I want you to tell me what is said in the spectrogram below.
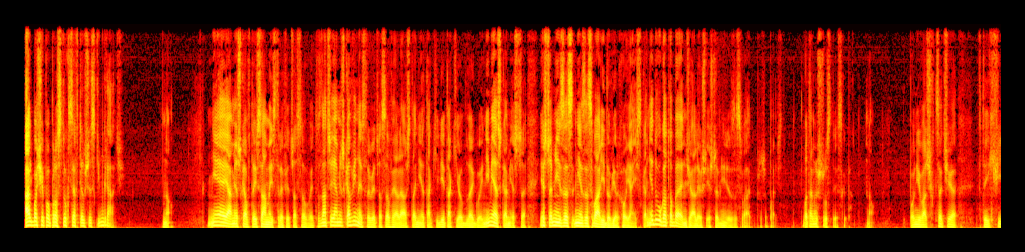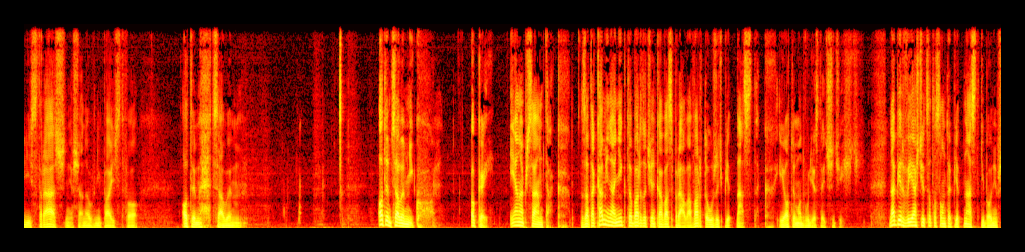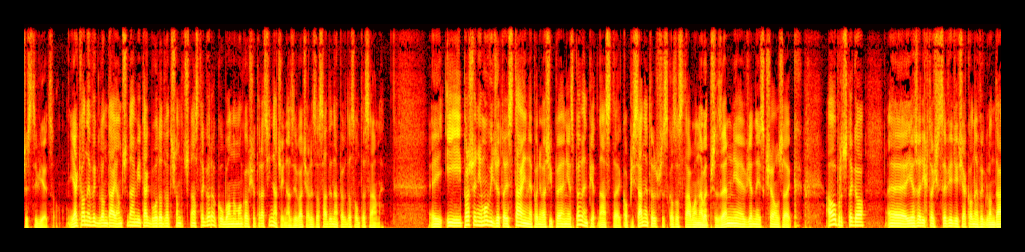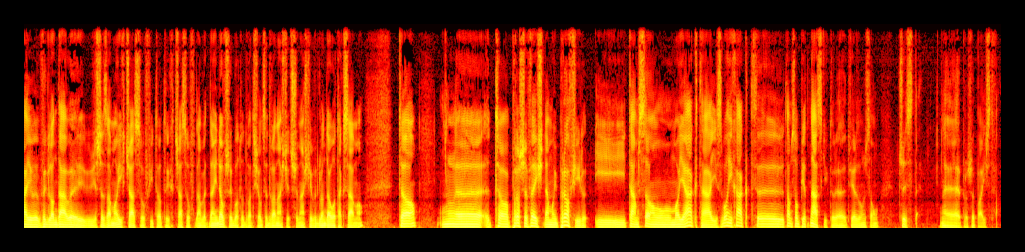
albo się po prostu chce w tym wszystkim grać. No. Nie, ja mieszkam w tej samej strefie czasowej. To znaczy, ja mieszkam w innej strefie czasowej, ale aż to nie, taki, nie takiej odległej. Nie mieszkam jeszcze. Jeszcze mnie zes, nie zesłali do Wierchojańska. Niedługo to będzie, ale już jeszcze mnie nie zesłali, proszę Państwa. Bo tam już szósty jest chyba. No. Ponieważ chcecie w tej chwili strasznie, szanowni Państwo, o tym całym. O tym całym Niku. Okej. Okay. Ja napisałem tak. Z atakami na NIK to bardzo ciekawa sprawa. Warto użyć piętnastek i o tym o 20.30. Najpierw wyjaśnię, co to są te piętnastki, bo nie wszyscy wiedzą. Jak one wyglądają, przynajmniej tak było do 2013 roku, bo one mogą się teraz inaczej nazywać, ale zasady na pewno są te same. I proszę nie mówić, że to jest tajne, ponieważ IPN jest pełen piętnastek. Opisane to już wszystko zostało nawet przeze mnie w jednej z książek. A oprócz tego jeżeli ktoś chce wiedzieć, jak one wyglądały, wyglądały jeszcze za moich czasów i to tych czasów nawet najnowszych, bo to 2012-13 wyglądało tak samo, to, e, to proszę wejść na mój profil i tam są moje akta i z moich akt e, tam są piętnastki, które twierdzą, że są czyste, proszę Państwa.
